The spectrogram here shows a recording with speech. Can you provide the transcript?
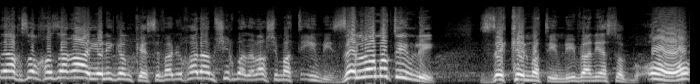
ואחזור חזרה, יהיה לי גם כסף, ואני אוכל להמשיך בדבר שמתאים לי. זה לא מתאים לי, זה כן מתאים לי, ואני אעסוק בו. או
